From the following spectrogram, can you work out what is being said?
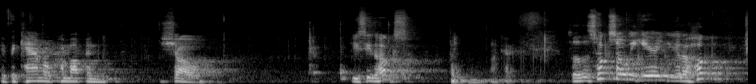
If the camera will come up and show. Do you see the hooks? Okay. So there's hooks over here. You get a hook.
